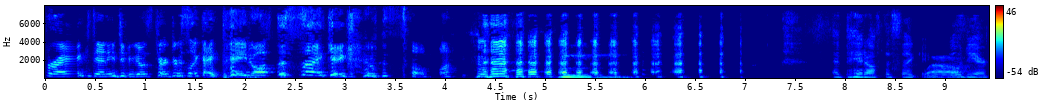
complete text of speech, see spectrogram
Frank, Danny DeVito's character is like, I paid off the psychic. It was so funny. Hmm. paid off the psychic. Wow. Oh dear.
